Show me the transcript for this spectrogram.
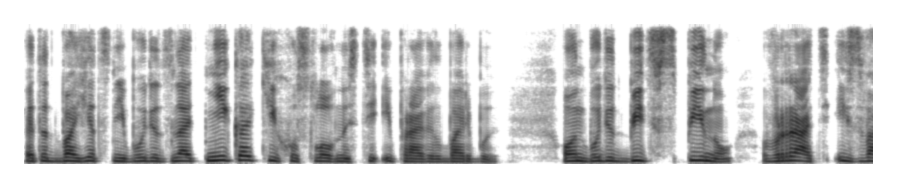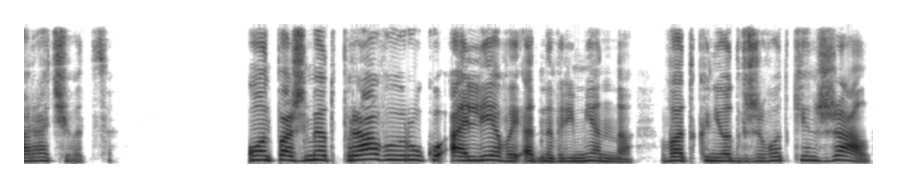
Этот боец не будет знать никаких условностей и правил борьбы. Он будет бить в спину, врать и изворачиваться. Он пожмет правую руку, а левой одновременно воткнет в живот кинжал.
